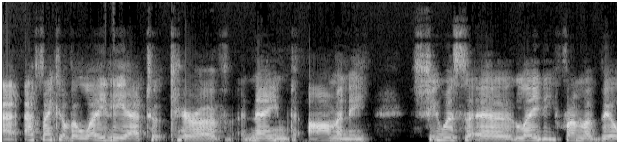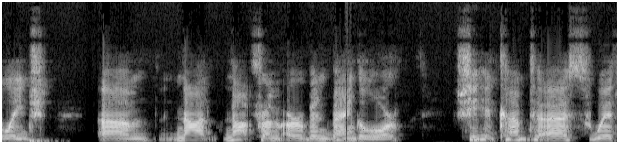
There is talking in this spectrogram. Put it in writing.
I think of a lady I took care of named Amini. She was a lady from a village, um, not not from urban Bangalore, She had come to us with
